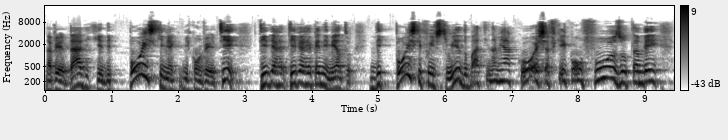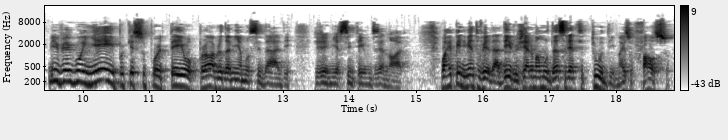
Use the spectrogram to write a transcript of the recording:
Na verdade, que depois que me, converti, tive arrependimento. Depois que fui instruído, bati na minha coxa, fiquei confuso, também me envergonhei, porque suportei o opróbrio da minha mocidade. Jeremias 31, 19. O arrependimento verdadeiro gera uma mudança de atitude, mas o falso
